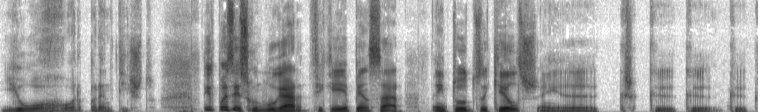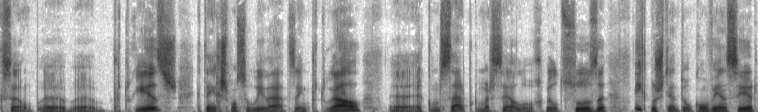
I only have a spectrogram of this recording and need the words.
e o horror perante isto. E depois, em segundo lugar, fiquei a pensar em todos aqueles em, uh, que, que, que, que, são uh, uh, portugueses, que têm responsabilidades em Portugal, a começar por Marcelo Rebelo de Sousa, e que nos tentam convencer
